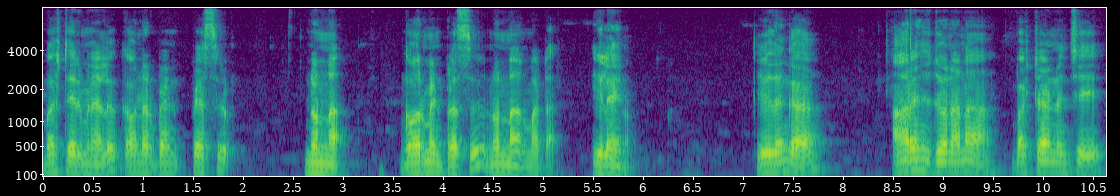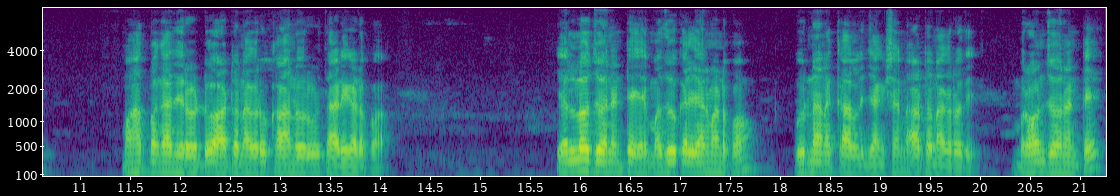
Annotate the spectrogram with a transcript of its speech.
bus terminal government press Nunna government press Nunna అనమాట ఈ లైను. ఈ విధంగా ఆరెంజ్ జోన్ అన బస్ స్టాండ్ నుంచి Mahatma Gandhi road Autonagar Kanuru Tadigadapa. Yellow zone అంటే మధు కళ్యాణ మండపం గురునానక్ కాలనీ జంక్షన్ ఆటోనగర్ అది. బ్రౌన్ జోన్ అంటే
